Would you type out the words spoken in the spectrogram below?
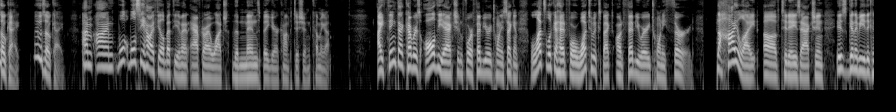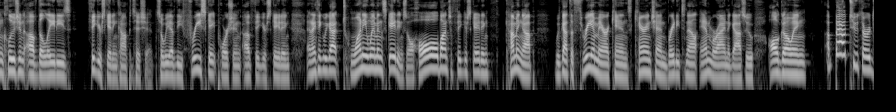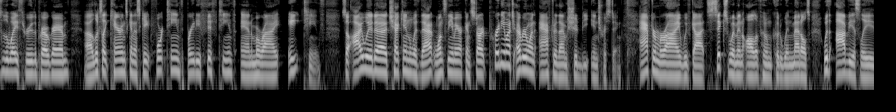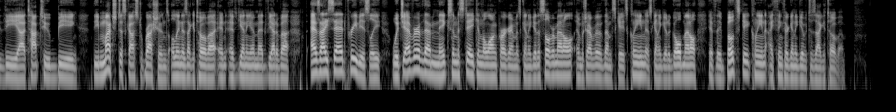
was okay. It was okay. I'm I'm we'll, we'll see how I feel about the event after I watch the men's big air competition coming up. I think that covers all the action for February 22nd. Let's look ahead for what to expect on February 23rd. The highlight of today's action is going to be the conclusion of the ladies' figure skating competition. So we have the free skate portion of figure skating, and I think we got 20 women skating, so a whole bunch of figure skating coming up. We've got the three Americans, Karen Chen, Bradie Tennell, and Mirai Nagasu, all going about two thirds of the way through the program. Uh, looks like Karen's going to skate 14th, Bradie 15th, and Mirai 18th. So I would uh, check in with that. Once the Americans start, pretty much everyone after them should be interesting. After Mirai, we've got six women, all of whom could win medals, with obviously the uh, top two being the much discussed Russians, Elena Zagitova and Evgenia Medvedeva. As I said previously, whichever of them makes a mistake in the long program is going to get a silver medal, and whichever of them skates clean is going to get a gold medal. If they both skate clean, I think they're going to give it to Zagitova.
